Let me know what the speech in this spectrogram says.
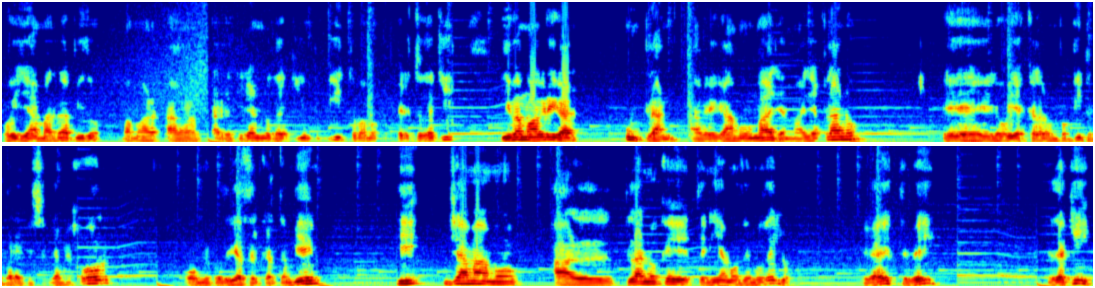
voy ya más rápido, vamos a, retirarnos de aquí un poquito, vamos a coger esto de aquí y vamos a agregar un plano. Agregamos malla, malla plano, lo voy a escalar un poquito para que se vea mejor o me podría acercar también y llamamos al plano que teníamos de modelo era este, ¿veis? este de aquí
